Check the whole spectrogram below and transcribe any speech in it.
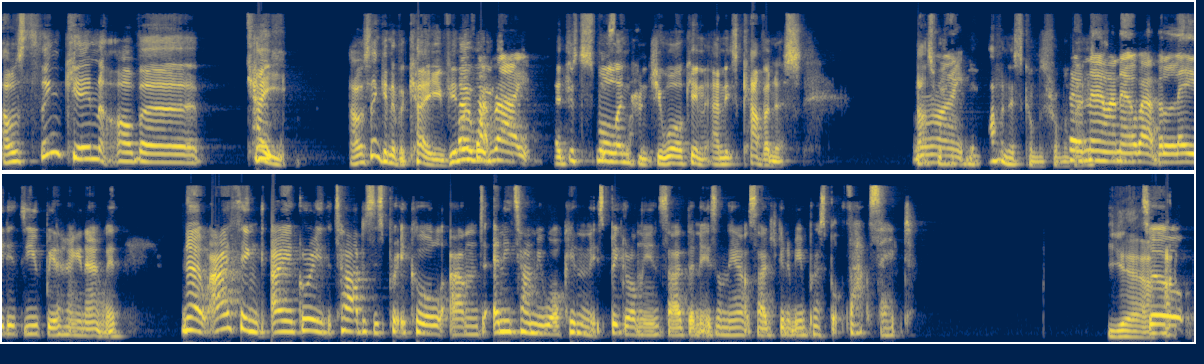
I was thinking of a cave. I was thinking of a cave. You know, oh, is right? just a small entrance. You walk in and it's cavernous. That's Right. where cavernous comes from. So now I know about the ladies you've been hanging out with. No, I think I agree. The TARDIS is pretty cool, and anytime you walk in and it's bigger on the inside than it is on the outside, you're going to be impressed. But that's it. Yeah. So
